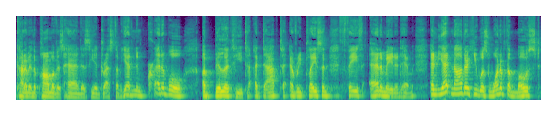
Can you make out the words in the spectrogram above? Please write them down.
kind of in the palm of his hand as he addressed them. He had an incredible ability to adapt to every place and faith animated him. And yet, Nadir he was one of the most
